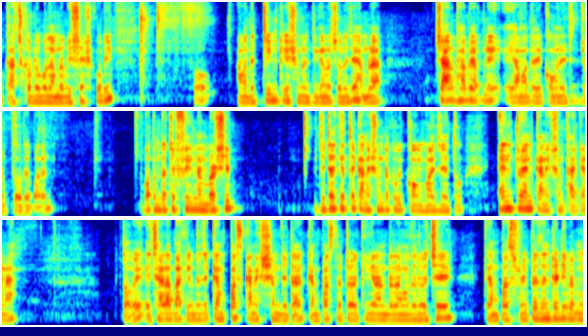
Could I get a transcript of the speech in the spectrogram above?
কাজ করবে বলে আমরা বিশ্বাস করি। তো আমাদের টিম ক্রিয়েশনের দিকে আমরা চলে যাই। আমরা চারভাবে আপনি এই আমাদের এই কমিউনিটিতে যুক্ত হতে পারেন। প্রথমটা হচ্ছে ফ্রি মেম্বারশিপ যেটার ক্ষেত্রে কানেকশনটা খুবই কম হয় যেহেতু এন্ড টু এন্ড কানেকশন থাকে না। তবে এছাড়া বাকিগুলো যে ক্যাম্পাস কানেকশন যেটা ক্যাম্পাস নেটওয়ার্কিং এর আন্ডারে আমাদের রয়েছে। ক্যাম্পাস রিপ্রেজেন্টেটিভ এবং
